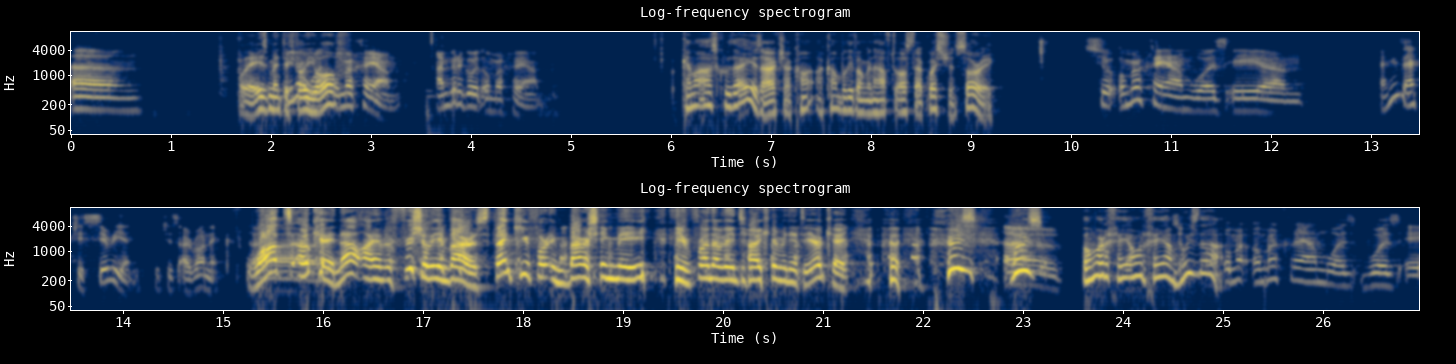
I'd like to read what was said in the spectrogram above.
Um, Well, it is meant to you throw know you off. Omar Khayyam. I'm going to go with Omar Khayyam. Can I ask who that is? I actually I can't I can't believe I'm going to have to ask that question. Sorry. So Omar Khayyam was a, um, and he's actually Syrian, which is ironic. What? Uh, okay, now I am officially embarrassed. Thank you for embarrassing me in front of the entire community. Okay, who's who's Uh, Omar Khayyam? Omar Khayyam. Who's that? Omar, Omar Khayyam was was a,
